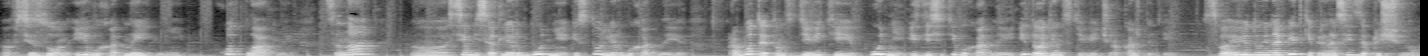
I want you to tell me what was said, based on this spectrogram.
э, в сезон и в выходные дни. Вход платный. Цена 70 э, лир в будни и 100 лир в выходные. Работает он с 9 в будни и с 10 в выходные и до 11 вечера каждый день. Свою еду и напитки приносить запрещено.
